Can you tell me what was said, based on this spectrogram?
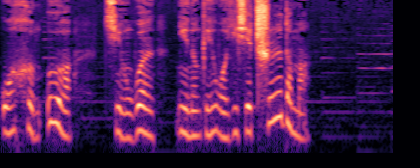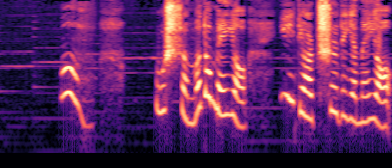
我很饿，请问你能给我一些吃的吗？”嗯，我什么都没有，一点吃的也没有。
